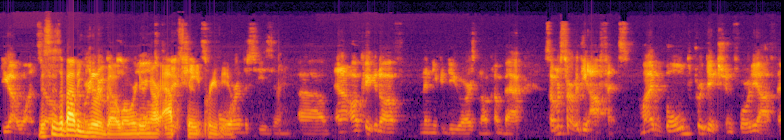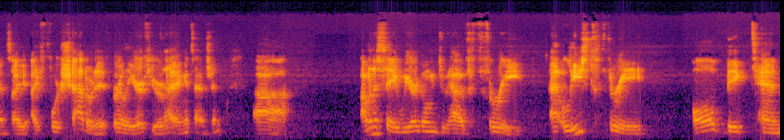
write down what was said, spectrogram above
You got one. This So is about a year ago when we're doing our App State preview. for the season, um, and I'll kick it off, and then you can do yours, and I'll come back. So I'm gonna start with the offense. My bold prediction for the offense, I, I foreshadowed it earlier if you were paying attention. Uh, I'm gonna say we are going to have three, at least three, all Big Ten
